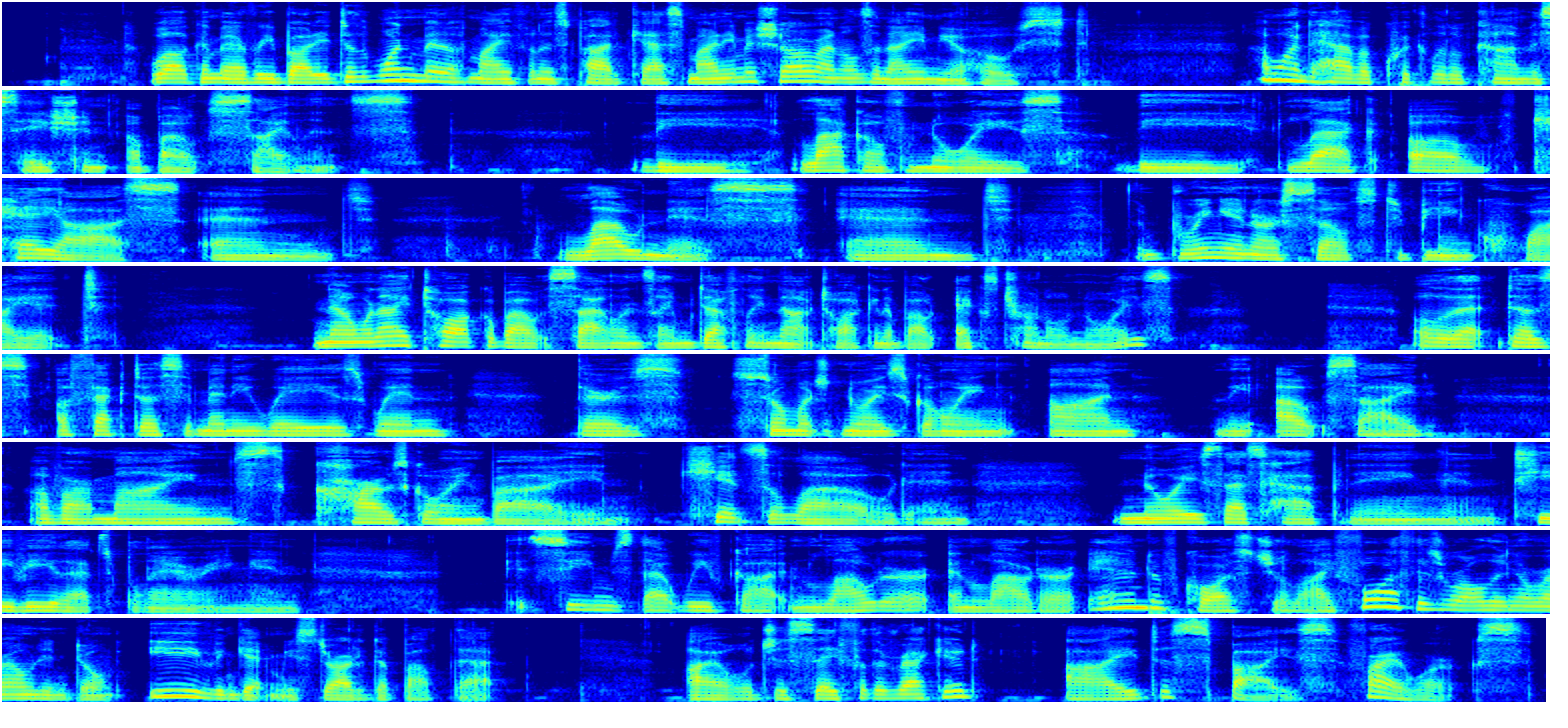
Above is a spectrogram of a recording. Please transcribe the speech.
Welcome, everybody, to the One Minute of Mindfulness podcast. My name is Cheryl Reynolds, and I am your host. I wanted to have a quick little conversation about silence, the lack of noise, the lack of chaos and loudness and bringing ourselves to being quiet. Now, when I talk about silence, I'm definitely not talking about external noise, although that does affect us in many ways when there's so much noise going on the outside of our minds, cars going by, and kids aloud, and noise that's happening, and TV that's blaring, and it seems that we've gotten louder and louder. And of course, July 4th is rolling around, and don't even get me started about that. I will just say for the record, I despise fireworks.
